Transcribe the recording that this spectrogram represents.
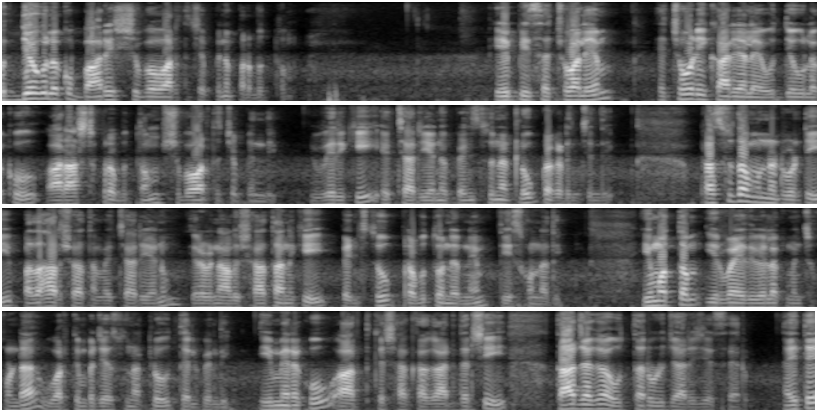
ఉద్యోగులకు భారీ శుభవార్త చెప్పిన ప్రభుత్వం. ఏపీ సచివాలయం హెచ్ఓడి కార్యాలయ ఉద్యోగులకు ఆ రాష్ట్ర ప్రభుత్వం శుభవార్త చెప్పింది. వీరికి హెచ్ఆర్ఏను పెంచుతున్నట్లు ప్రకటించింది. ప్రస్తుతం ఉన్నటువంటి పదహారు శాతం హెచ్ఆర్ఏను ఇరవై నాలుగు శాతానికి పెంచుతూ ప్రభుత్వ నిర్ణయం తీసుకున్నది. ఈ మొత్తం ఇరవై ఐదు వేలకు మించకుండా వర్తింపజేస్తున్నట్లు తెలిపింది. ఈ మేరకు ఆర్థిక శాఖ కార్యదర్శి తాజాగా ఉత్తర్వులు జారీ చేశారు. అయితే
